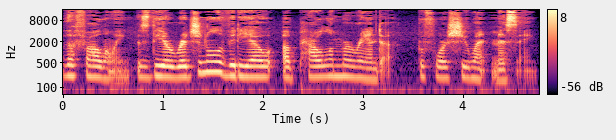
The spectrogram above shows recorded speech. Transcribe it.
The following is the original video of Paula Miranda before she went missing.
